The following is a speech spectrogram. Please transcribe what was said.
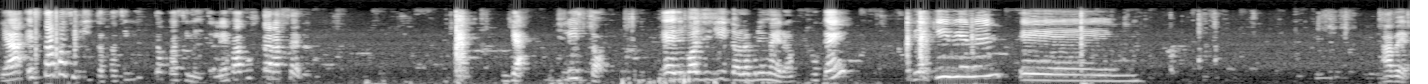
Ya, está facilito, facilito, facilito. Les va a gustar hacerlo. Ya, listo. El bolsillito, lo primero, ¿ok? De aquí vienen... Eh, a ver.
